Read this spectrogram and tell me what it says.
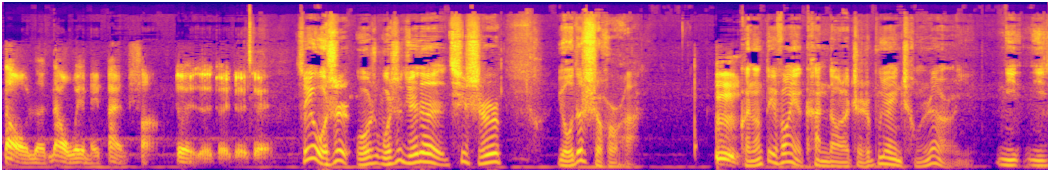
到了，那我也没办法。对对对对对。所以我是我我是觉得，其实有的时候啊。嗯，可能对方也看到了，只是不愿意承认而已。你你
